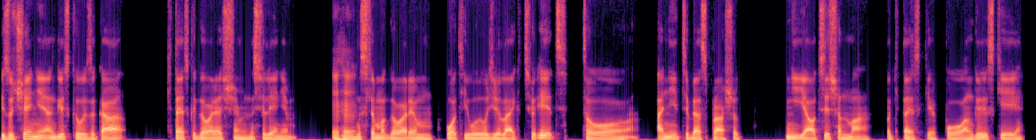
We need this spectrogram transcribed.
изучения английского языка китайскоговорящим населением. Uh-huh. Если мы говорим what you would you like to eat, то они тебя спрашивают не яо ма по-китайски, по-английски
